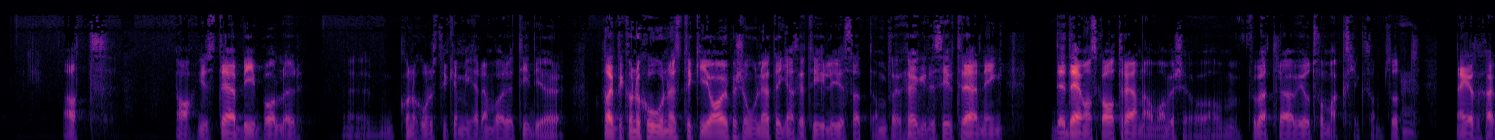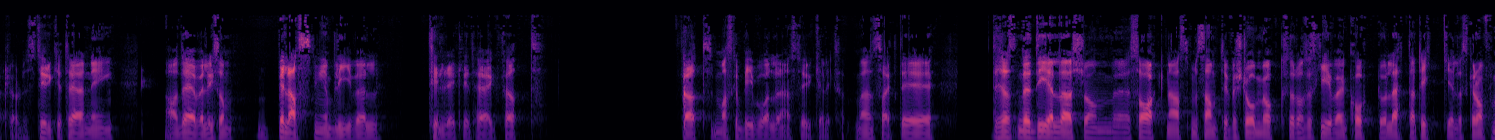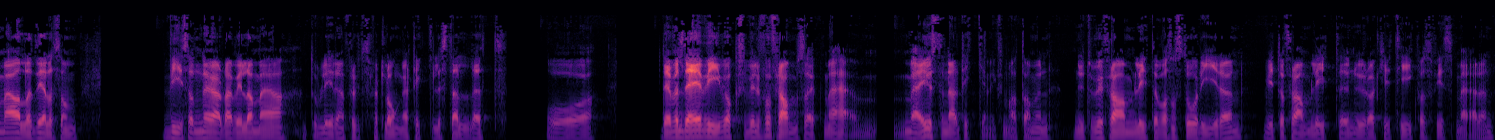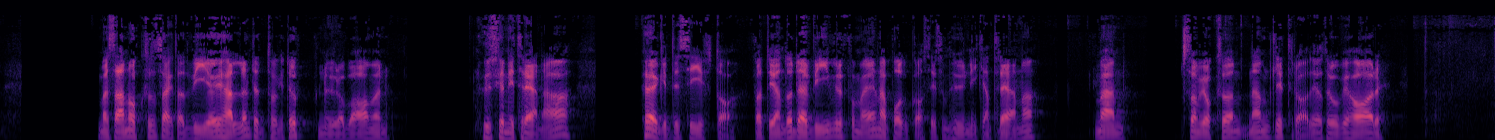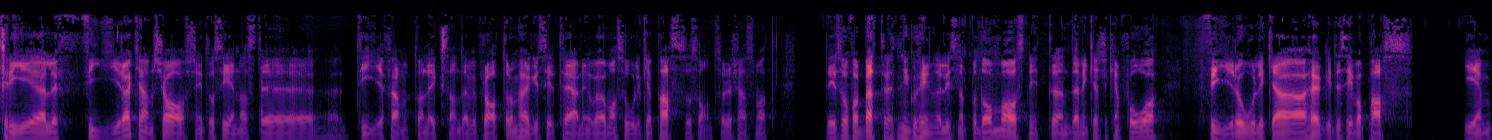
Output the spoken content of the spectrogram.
att ja, just det bibehåller eh, konditionstyrka mer än vad det tidigare. Sagt, i konditionen så tycker jag ju personligen att det är ganska tydligt just att om högintensiv träning det är det man ska träna om man vill förbättra VO2 max liksom. Så att, mm. Nej, ganska självklart. Styrketräning, ja det är väl liksom belastningen blir väl tillräckligt hög för att för att man ska bibehålla den här styrkan. Liksom. Men sagt, det, det känns som det är delar som eh, saknas men samtidigt förstår man också de ska skriva en kort och lätt artikel. Ska de få med alla delar som vi som nördar vill ha med, då blir det en fruktansvärt lång artikel istället. Och det är väl det vi också vill få fram sagt, med, med just den här artikeln. Liksom, att, ja, men, nu tog vi fram lite vad som står i den. Vi tog fram lite nu då kritik vad som finns med den. Men sen också sagt att vi har ju heller inte tagit upp nu då bara, ja, men hur ska ni träna högintensivt då? För att det är ändå det vi vill få med i den här podcasten, liksom hur ni kan träna. Men som vi också har nämnt lite då, jag tror vi har tre eller fyra kanske avsnitt och senaste eh, 10-15 liksom där vi pratar om högintensiv träning och vi har massa olika pass och sånt. Så det känns som att det är i så fall bättre att ni går in och lyssnar på de avsnitten där ni kanske kan få fyra olika högintensiva pass i en,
